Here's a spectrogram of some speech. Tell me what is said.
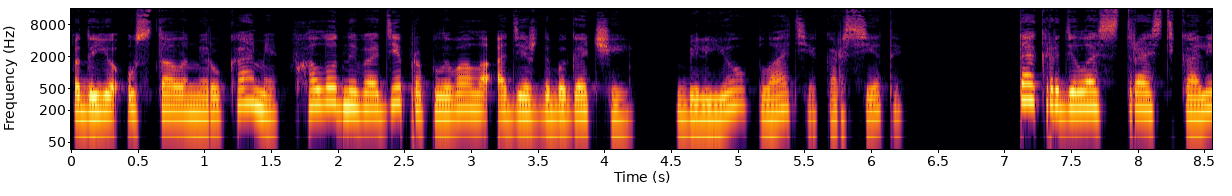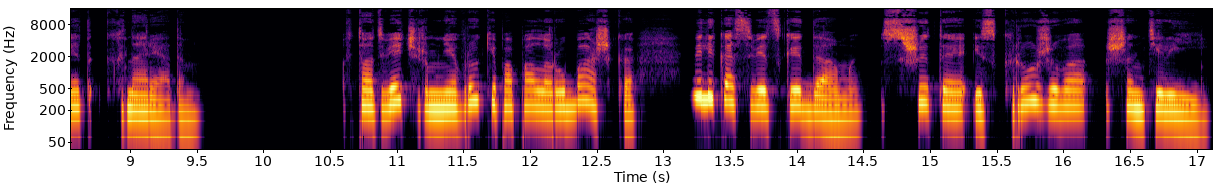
Под ее усталыми руками в холодной воде проплывала одежда богачей. Белье, платья, корсеты. Так родилась страсть Калет к нарядам. В тот вечер мне в руки попала рубашка великосветской дамы, сшитая из кружева шантильи.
